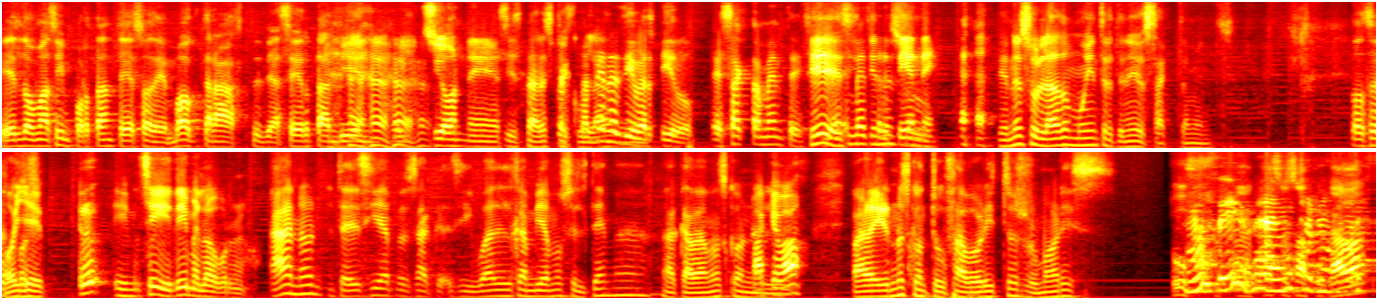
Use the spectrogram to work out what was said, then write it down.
es lo más importante eso de mock draft, de hacer también acciones. y estar especulando. también es divertido, exactamente. Sí, me, entretiene. tiene su lado muy entretenido, exactamente. Entonces, Oye, pues, sí, dímelo, Bruno. Ah, no, te decía, pues igual cambiamos el tema, acabamos con. ¿A qué va? Para irnos con tus favoritos rumores. Uf, no, sí, hay muchos rumores.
